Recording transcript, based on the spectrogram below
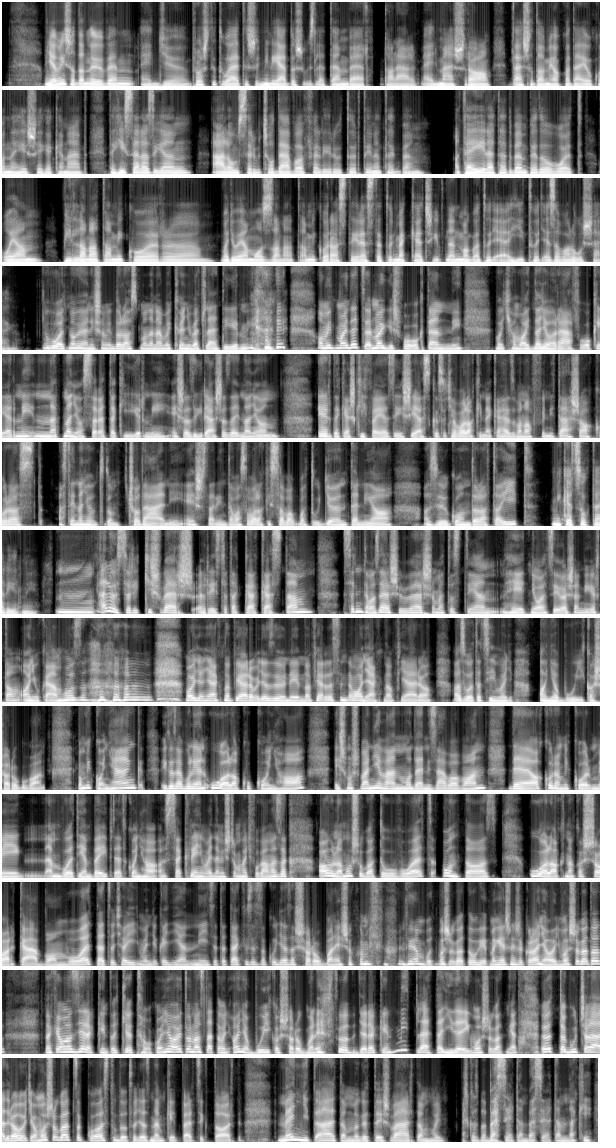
Ugye a Misoda nőben egy prostituált és egy milliárdos üzletember talál egymásra társadalmi akadályokon, nehézségeken át. Te hiszel az ilyen álomszerű csodával felérő történetekben? A te életedben például volt olyan pillanat, amikor, vagy olyan mozzanat, amikor azt érezted, hogy meg kell csípned magad, hogy elhitt, hogy ez a valóság? Volt meg olyan is, amiből azt mondanám, hogy könyvet lehet írni, amit majd egyszer meg is fogok tenni, hogyha majd nagyon rá fogok érni, mert nagyon szeretek írni, és az írás az egy nagyon érdekes kifejezési eszköz, hogyha valakinek ehhez van affinitása, akkor azt, azt én nagyon tudom csodálni, és szerintem azt, ha valaki szavakba tudja önteni a, az ő gondolatait, Miket szoktál írni? Mm, először egy kis vers részletekkel kezdtem. Szerintem az első versemet azt ilyen 7-8 évesen írtam anyukámhoz, vagy anyák napjára, vagy az ő névnapjára, de szerintem anyák napjára. Az volt a cím, hogy Anya bújik a sarokban. A mi konyhánk igazából ilyen U alakú konyha, és most már nyilván modernizálva van, de akkor, amikor még nem volt ilyen beépített konyha szekrény, vagy nem is tudom, hogy fogalmazzak, ahol a mosogató volt, pont az U alaknak a sarkában volt, tehát hogyha így mondjuk egy ilyen négyzetet elképzelsz, akkor ugye az a sarokban, és akkor nem volt mosogatógép, meg és akkor anya, hogy mosogatod. Nekem az gyerekként, hogy kijöttem a konyhajtón, azt láttam, hogy anya bújik a sarokban, és tudod, gyerekként mit lehet egy ideig mosogatni? Hát öt tagú családra, hogyha mosogatsz, akkor azt tudod, hogy az nem két percig tart. Mennyit álltam mögötte, és vártam, hogy és közben beszéltem, beszéltem neki,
